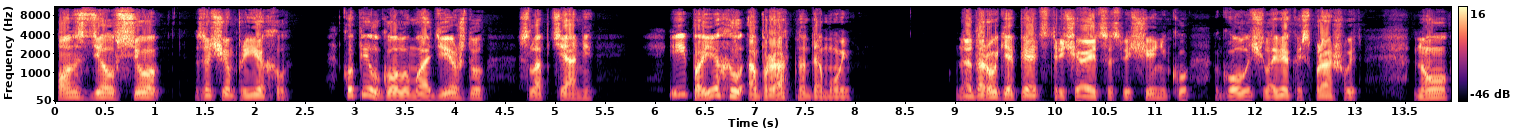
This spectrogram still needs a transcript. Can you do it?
он сделал все, зачем приехал. Купил голому одежду с лаптями и поехал обратно домой. На дороге опять встречается священнику голый человек и спрашивает, — Ну,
